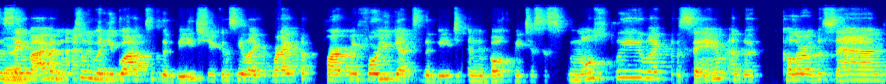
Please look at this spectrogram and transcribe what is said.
The yeah. same vibe and actually when you go out to the beach you can see like right the part before you get to the beach and both beaches is mostly like the same and the color of the sand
